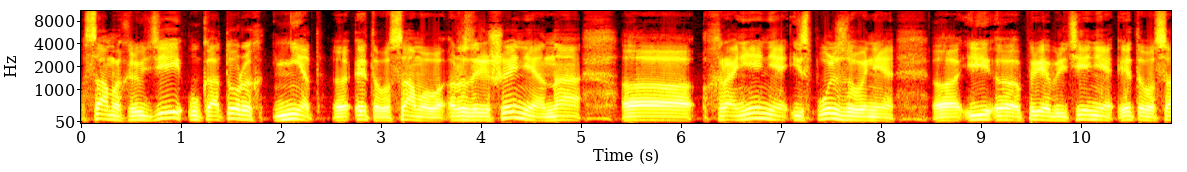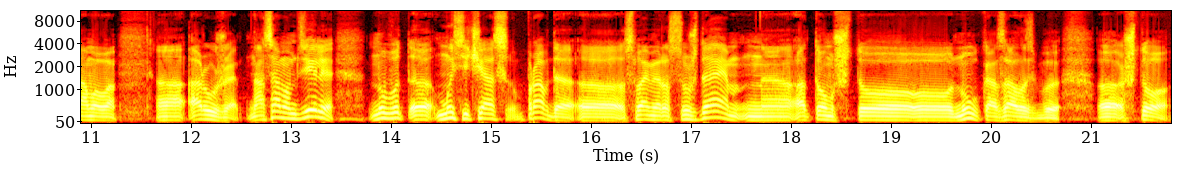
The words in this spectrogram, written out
самых людей, у которых нет этого самого разрешения на хранение, использование и приобретение этого самого оружия. На самом деле, ну вот мы сейчас, правда, с вами рассуждаем о том, том, что, ну, казалось бы, э, что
